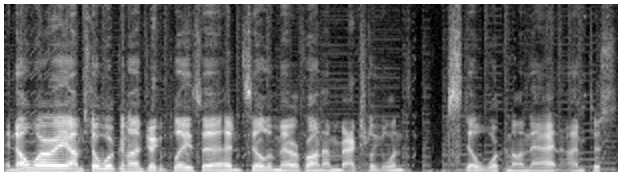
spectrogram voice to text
And don't worry, I'm still working on Dragon Place uh, and Zelda Marathon. I'm actually going still working on that. I'm just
